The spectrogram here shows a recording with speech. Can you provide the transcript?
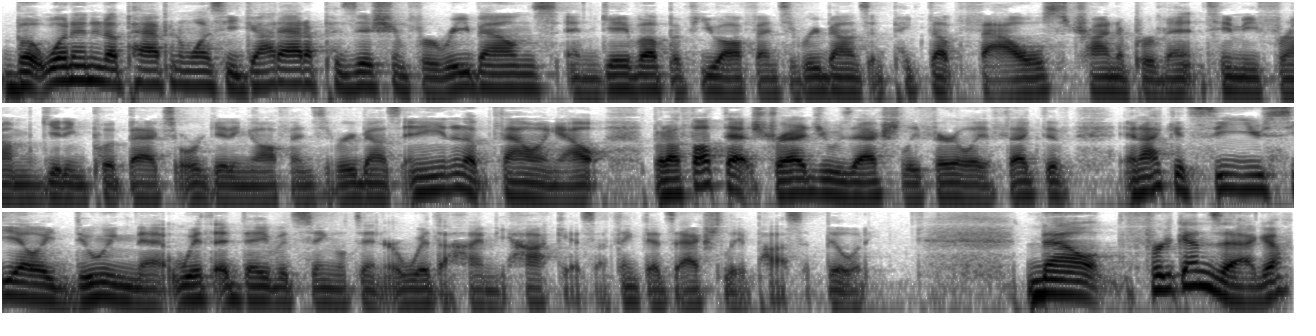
But what ended up happening was he got out of position for rebounds and gave up a few offensive rebounds and picked up fouls, trying to prevent Timme from getting putbacks or getting offensive rebounds. And he ended up fouling out. But I thought that strategy was actually fairly effective, and I could see UCLA doing that with a David Singleton or with a Jaime Jaquez. I think that's actually a possibility. Now, for Gonzaga,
